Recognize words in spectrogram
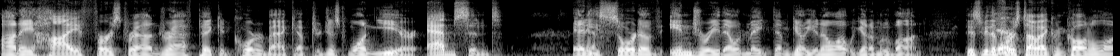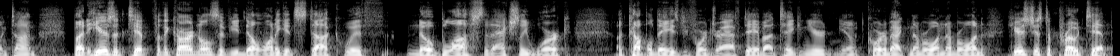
on a high first round draft pick at quarterback after just one year, absent any Yeah. sort of injury that would make them go, you know what, we got to move on. This would be the Yeah. first time I can call in a long time. But here's a tip for the Cardinals: if you don't want to get stuck with no bluffs that actually work, a couple days before draft day about taking your you know quarterback number one, number one. Here's just a pro tip:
